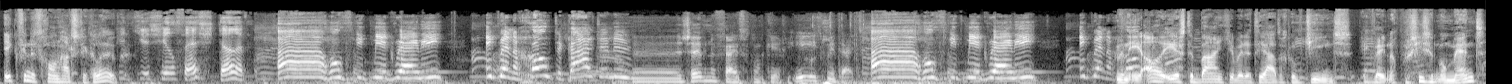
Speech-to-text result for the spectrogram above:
ik vind het gewoon hartstikke leuk. Sylvester. Ah, uh, hoeft niet meer, Granny. Ik ben een grote kaarter nu. Uh, 57 nog een keer. Iets meer tijd. Ah, uh, hoeft niet meer, Granny. Ik ben een Mijn allereerste baantje bij de theatergroep Jeans. Ik weet nog precies het moment.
